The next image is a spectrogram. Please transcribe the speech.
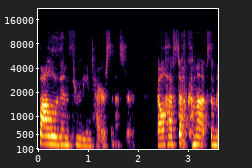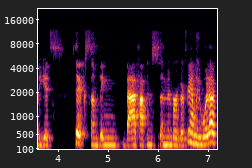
follow them through the entire semester. They all have stuff come up. Somebody gets sick something bad happens to a member of their family whatever.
